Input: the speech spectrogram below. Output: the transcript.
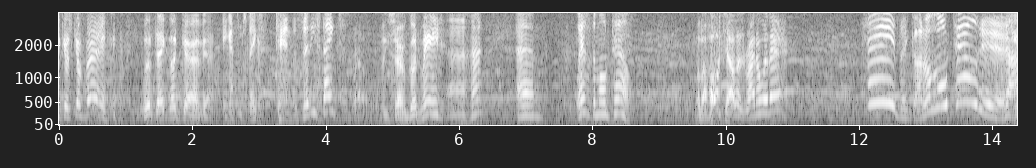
Bleeker's Cafe. We'll take good care of you. You got some steaks? Kansas City steaks? Well, we serve good meat. Uh-huh. Um, where's the motel? Well, the hotel is right over there. Hey, they got a hotel here.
